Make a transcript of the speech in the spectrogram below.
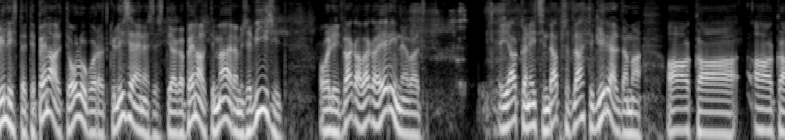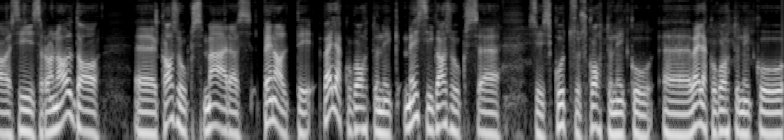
vilistati penalti olukorrad küll iseenesest ja ka penalti määramise viisid olid väga-väga erinevad. ei hakka neid siin täpselt lahti kirjeldama, aga, aga siis Ronaldo äh, kasuks määras penalti väljakukohtunik, Messi kasuks äh, siis kutsus kohtuniku, äh, väljakukohtuniku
